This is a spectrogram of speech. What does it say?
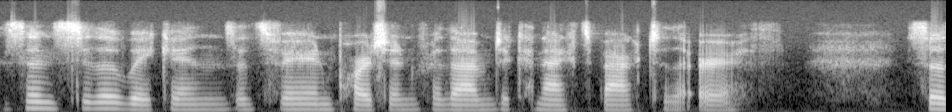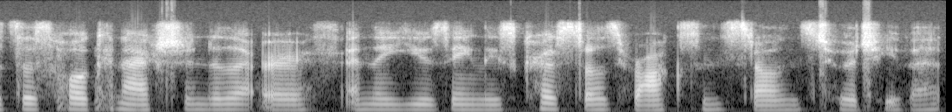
Since to the Wiccans, it's very important for them to connect back to the earth. So it's this whole connection to the earth, and they're using these crystals, rocks, and stones to achieve it.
